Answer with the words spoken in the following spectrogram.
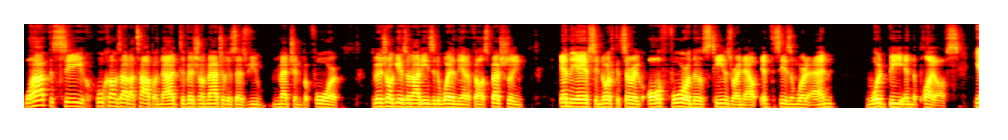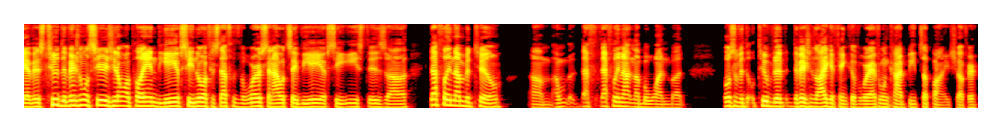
we'll have to see who comes out on top on that divisional matchup because, as you mentioned before, divisional games are not easy to win in the NFL, especially in the AFC North, considering all four of those teams right now, if the season were to end, would be in the playoffs. Yeah, there's two divisional series you don't want to play in. The AFC North is definitely the worst, and I would say the AFC East is uh, definitely number two. Um, def- definitely not number one, but those are the two of the divisions I can think of where everyone kind of beats up on each other.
